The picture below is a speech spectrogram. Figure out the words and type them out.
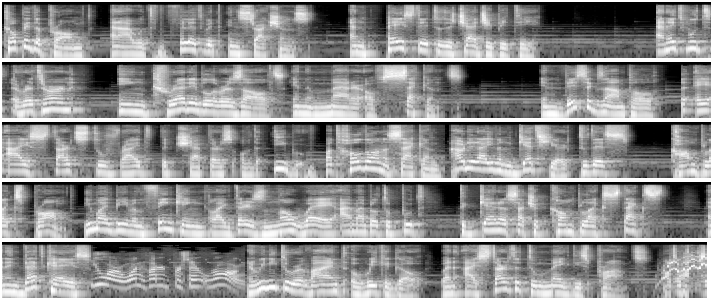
copy the prompt and I would fill it with instructions and paste it to the ChatGPT. And it would return incredible results in a matter of seconds. In this example, the AI starts to write the chapters of the ebook. But hold on a second, how did I even get here to this complex prompt? You might be even thinking like there is no way I'm able to put together such a complex text and in that case, you are 100% wrong. And we need to rewind a week ago when I started to make these prompts.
